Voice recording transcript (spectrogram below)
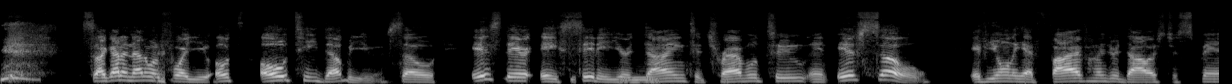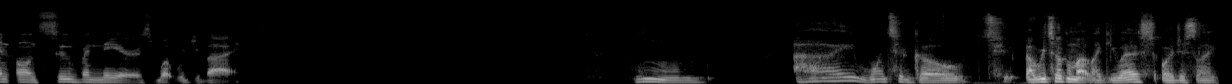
so I got another one for you. O- OTW. So is there a city you're Mm, dying to travel to? And if so, if you only had five hundred dollars to spend on souvenirs, what would you buy? hmm. I want to go to. Are we talking about like U.S. or just like?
